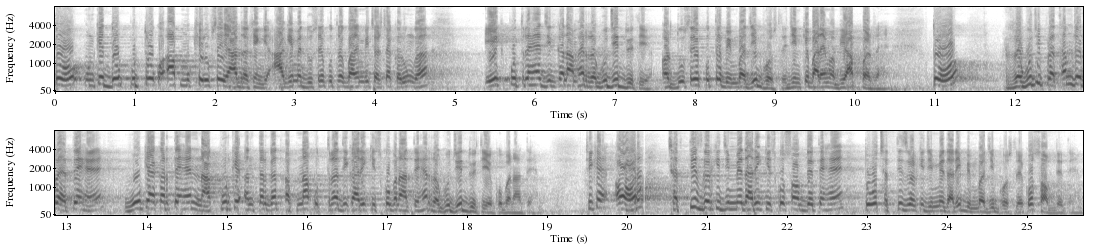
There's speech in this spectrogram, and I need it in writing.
तो उनके दो पुत्रों को आप मुख्य रूप से याद रखेंगे। आगे मैं दूसरे पुत्र के बारे में भी चर्चा करूँगा। एक पुत्र है जिनका नाम है रघुजी द्वितीय और दूसरे पुत्र बिंबाजी भोसले, जिनके बारे में अभी आप पढ़ रहे हैं। तो रघुजी प्रथम जो रहते हैं, वो क्या करते हैं? नागपुर के अंतर्गत अपना उत्तराधिकारी किसको बनाते हैं? रघुजी द्वितीय को बनाते हैं। ठीक है? और छत्तीसगढ़ की ज़िम्मेदारी किसको सौंप देते हैं? तो छत्तीसगढ़ की ज़िम्मेदारी बिंबाजी भोसले को सौंप देते हैं।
